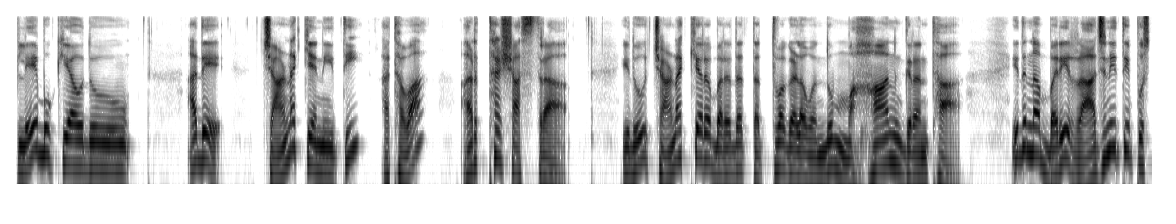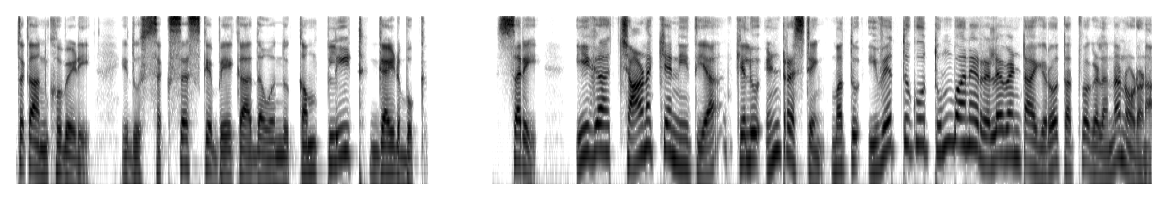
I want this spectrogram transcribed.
ಪ್ಲೇಬುಕ್ ಯಾವುದು? ಅದೇ ಚಾಣಕ್ಯ ನೀತಿ ಅಥವಾ ಅರ್ಥಶಾಸ್ತ್ರ. ಇದು ಚಾಣಕ್ಯರ ಬರೆದ ತತ್ವಗಳ ಒಂದು ಮಹಾನ್ ಗ್ರಂಥ. ಇದನ್ನ ಬರೀ ರಾಜನೀತಿ ಪುಸ್ತಕ ಅನ್ಕೋಬೇಡಿ. ಇದು ಸಕ್ಸಸ್ಗೆ ಬೇಕಾದ ಒಂದು ಕಂಪ್ಲೀಟ್ ಗೈಡ್ ಬುಕ್. ಸರಿ, ಈಗ ಚಾಣಕ್ಯ ನೀತಿಯ ಕೆಲವು ಇಂಟ್ರೆಸ್ಟಿಂಗ್ ಮತ್ತು ಇವತ್ತಿಗೂ ತುಂಬಾನೇ ರೆಲೆವೆಂಟ್ ಆಗಿರೋ ತತ್ವಗಳನ್ನು ನೋಡೋಣ.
